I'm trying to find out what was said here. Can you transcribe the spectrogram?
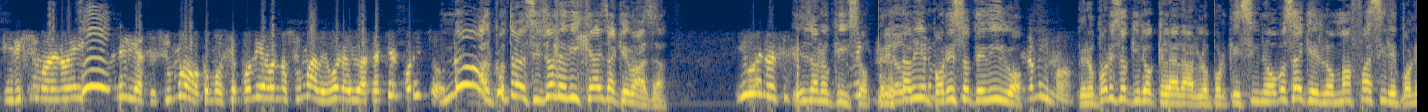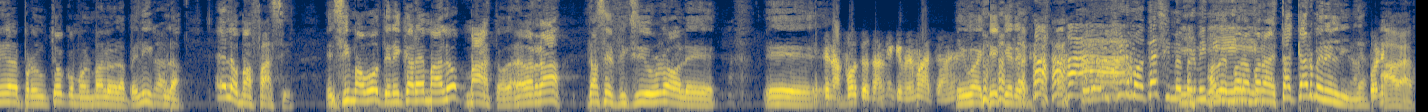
Y dijimos de no ir, Valeria se sumó, como se podía habernos sumado y vos la ibas a hacer por eso. No, al contrario, si yo le dije a ella que vaya, Y bueno, es, y ella no quiso. Pero, Pero, está bien, por eso te digo. es lo mismo. Pero por eso quiero aclararlo, porque si no, vos sabés que lo más fácil es poner al productor como el malo de la película. Es lo más fácil. Encima vos tenés cara de malo, mato. La verdad, das el fixed role. Eh, eh, Es una foto también que me mata, ¿eh? igual, ¿qué querés? Pero Guillermo, acá si me A permitís. ver, para, para, está Carmen en línea. A ver.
